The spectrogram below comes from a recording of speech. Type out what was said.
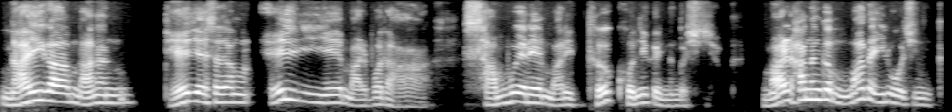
나이가 많은 대제사장 엘리의 말보다 사무엘의 말이 더 권위가 있는 것이죠. 말하는 것마다 이루어지니까.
